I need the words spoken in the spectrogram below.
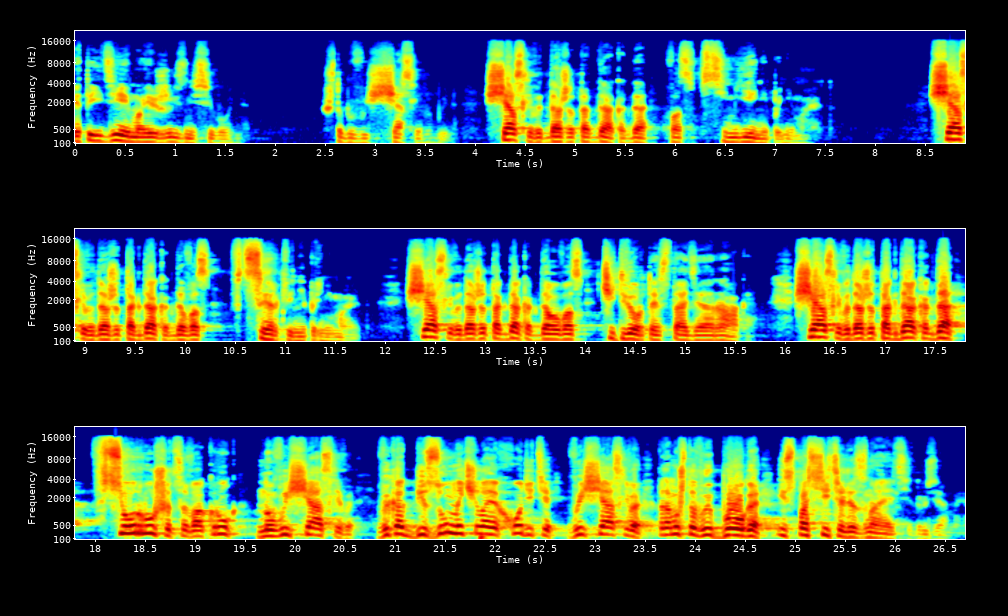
Это идея моей жизни сегодня, чтобы вы счастливы были. Счастливы даже тогда, когда вас в семье не понимают. Счастливы даже тогда, когда вас в церкви не принимают. Счастливы даже тогда, когда у вас четвертая стадия рака. Счастливы даже тогда, когда все рушится вокруг, но вы счастливы. Вы как безумный человек ходите, вы счастливы, потому что вы Бога и Спасителя знаете, друзья мои.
